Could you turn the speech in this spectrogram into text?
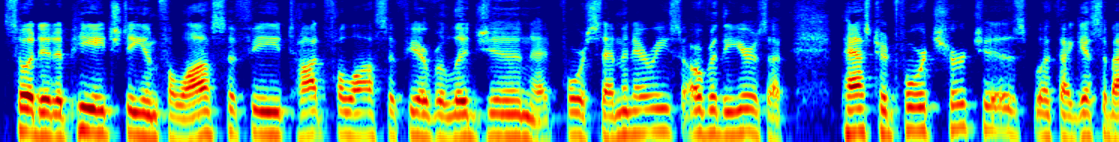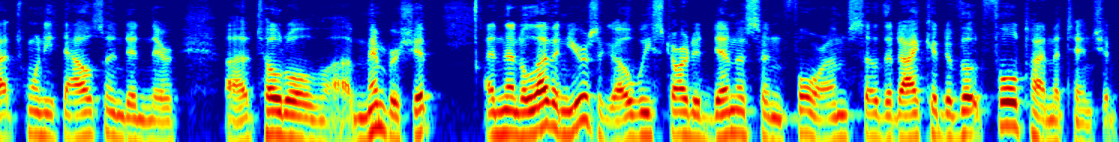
So I did a PhD in philosophy, taught philosophy of religion at four seminaries over the years. I've pastored four churches with, I guess, about 20,000 in their uh, total uh, membership. And then 11 years ago, we started Denison Forum so that I could devote full time attention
